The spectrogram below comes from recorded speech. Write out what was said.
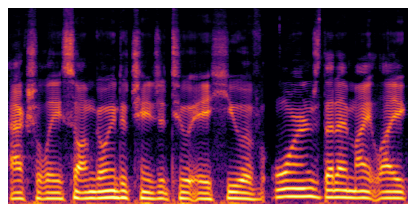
actually. So I'm going to change it to a hue of orange that I might like.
